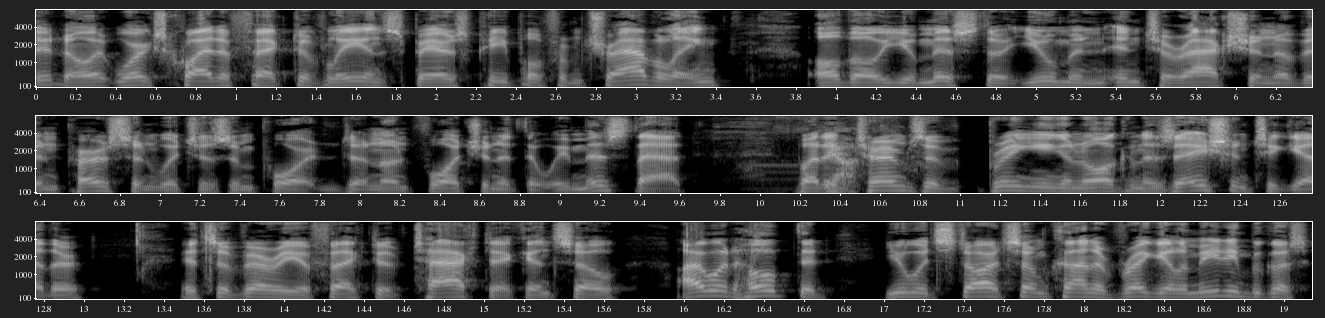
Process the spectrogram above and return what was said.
you know it works quite effectively and spares people from traveling. Although you miss the human interaction of in person, which is important, and unfortunate that we miss that. But Yeah. in terms of bringing an organization together, it's a very effective tactic. And so I would hope that you would start some kind of regular meeting because,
